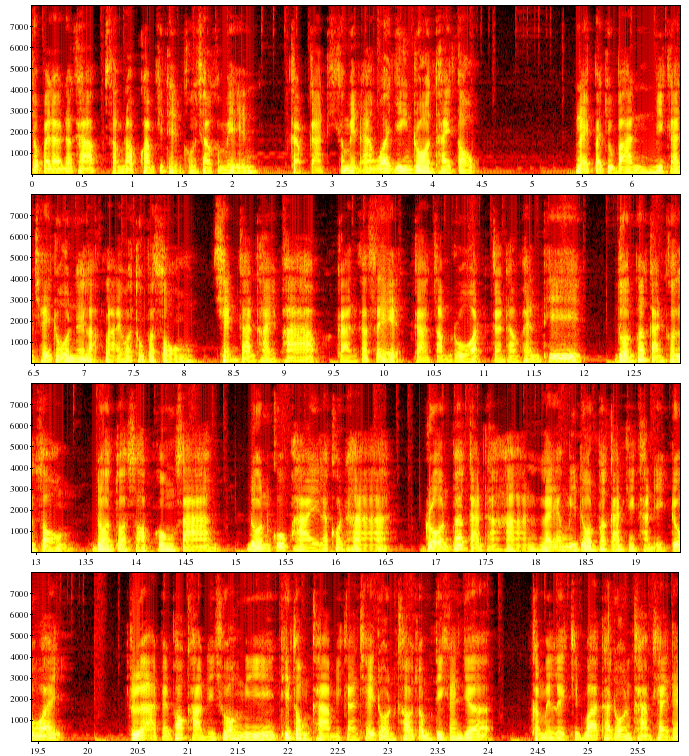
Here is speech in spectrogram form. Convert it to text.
จบไปแล้วนะครับสำหรับความคิดเห็นของชาวเขมร กับการที่เขมรอ้างว่ายิงโดรนไทยตก ในปัจจุบันมีการใช้โดรนในหลากหลายวัตถุประสงค์ เช่นการถ่ายภาพ การเกษตร การสำรวจ การทำแผนที่ โดรนเพื่อการขนส่ง โดรนตรวจสอบโครงสร้าง โดรนกู้ภัยและค้นหา โดรนเพื่อการทหาร และยังมีโดรนเพื่อการแข่งขันอีกด้วย หรืออาจเป็นเพราะข่าวในช่วงนี้ที่สงครามมีการใช้โดรนเข้าโจมตีกันเยอะเขมรเลยคิดว่าถ้าโดนข้ามชายแด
